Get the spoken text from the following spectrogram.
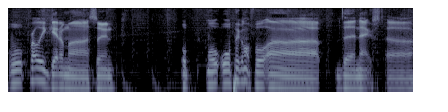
we'll probably get him uh, soon. We'll, we'll, we'll pick up for uh, the next uh,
